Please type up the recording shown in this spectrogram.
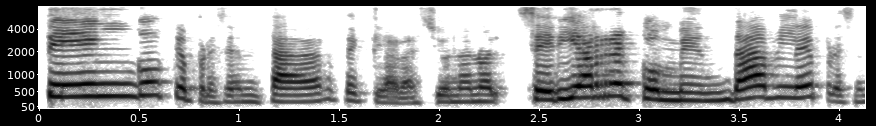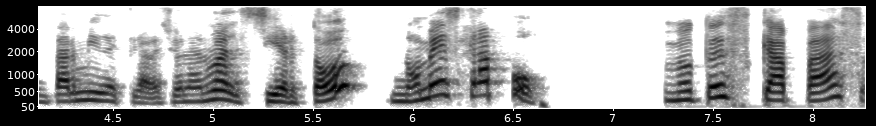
tengo que presentar declaración anual. Sería recomendable presentar mi declaración anual, ¿cierto? No me escapo. No te escapas.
